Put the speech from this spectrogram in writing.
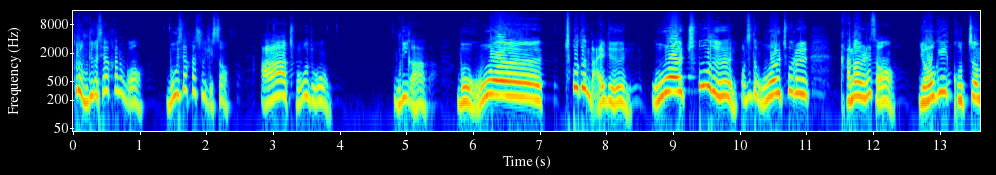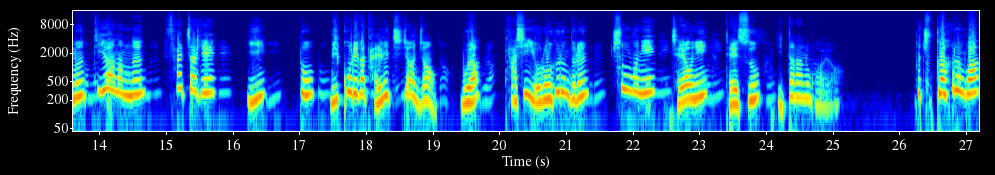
그럼 우리가 생각하는 거, 뭐 생각할 수 있겠어? 아, 적어도 우리가 뭐 5월 초든 말든 5월 초든 어쨌든 5월 초를 감안을 해서 여기 고점은 뛰어넘는 살짝의 이또 윗꼬리가 달릴지언정 뭐야 다시 요런 흐름들은 충분히 재현이 될 수 있다라는 거예요. 그러니까 주가 흐름과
